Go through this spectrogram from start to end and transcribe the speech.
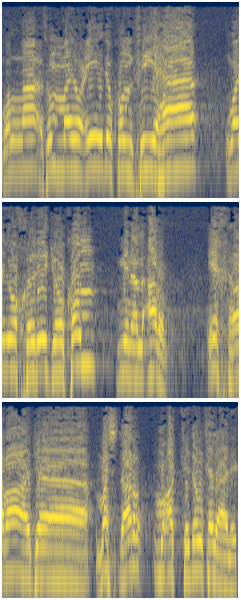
والله ثم يعيدكم فيها ويخرجكم من الأرض. اخراجا مصدر مؤكد كذلك.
